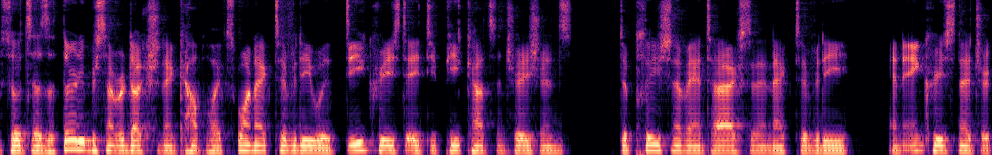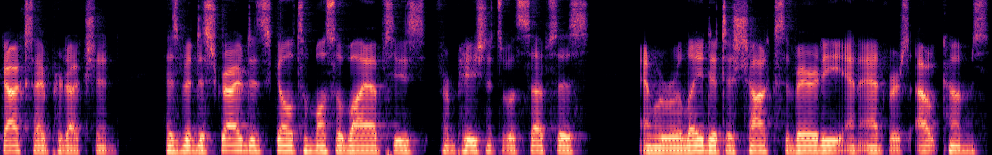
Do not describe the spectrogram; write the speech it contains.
so it says a 30% reduction in complex 1 activity with decreased ATP concentrations depletion of antioxidant activity, and increased nitric oxide production has been described in skeletal muscle biopsies from patients with sepsis and were related to shock severity and adverse outcomes.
